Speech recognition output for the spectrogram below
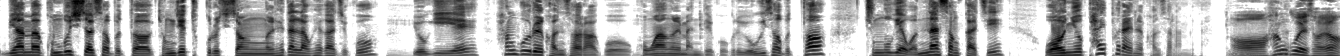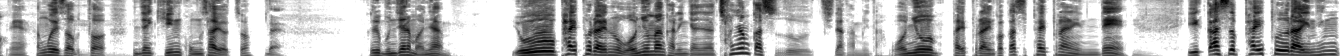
미얀마 군부 시절서부터 경제 특구로 지정을 해달라고 해가지고 여기에 항구를 건설하고 공항을 만들고 그리고 여기서부터 중국의 원난성까지 원유 파이프라인을 건설합니다. 어, 항구에서요? 네, 항구에서부터 굉장히 긴 공사였죠. 네. 그리고 문제는 뭐냐? 요 파이프라인은 원유만 가는 게 아니라 천연가스도 지나갑니다. 원유 파이프라인과 가스 파이프라인인데 이 가스 파이프라인 행,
